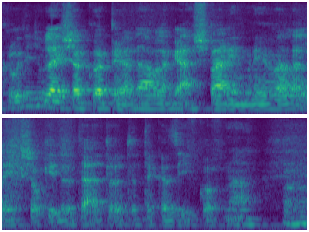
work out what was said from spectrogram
Krúdi Gyula, és akkor például a Gáspár Imrével elég sok időt eltöltöttek az Ivkovnál. Uh-huh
